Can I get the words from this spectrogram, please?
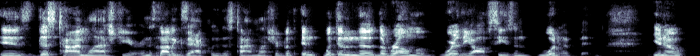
is this time last year, and it's not exactly this time last year, but in, within the, the realm of where the offseason would have been. You know,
